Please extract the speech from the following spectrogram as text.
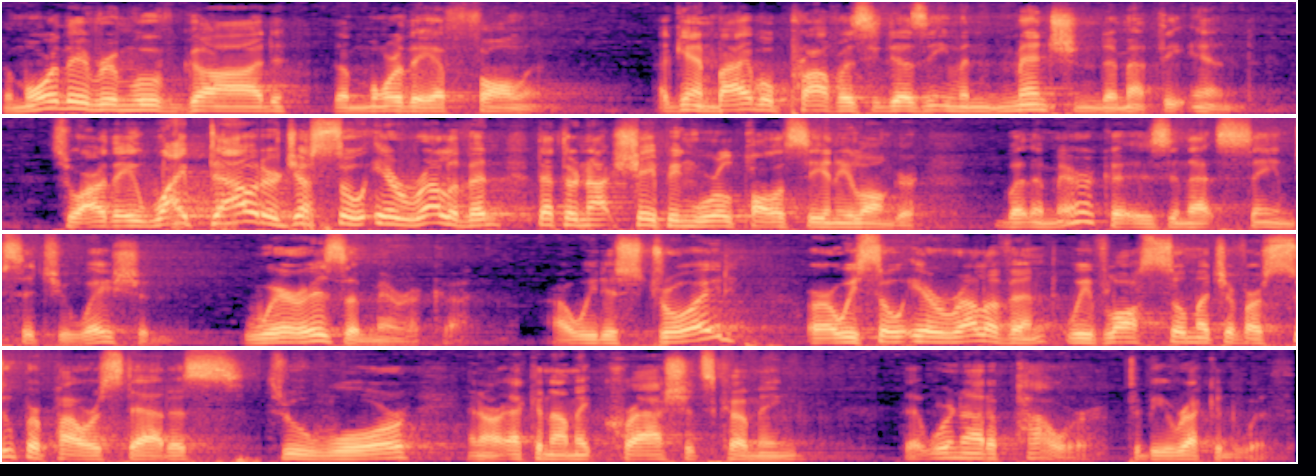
The more they remove God, the more they have fallen. Again, Bible prophecy doesn't even mention them at the end. So are they wiped out or just so irrelevant that they're not shaping world policy any longer? But America is in that same situation. Where is America? Are we destroyed? Or are we so irrelevant we've lost so much of our superpower status through war and our economic crash that's coming that we're not a power to be reckoned with?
